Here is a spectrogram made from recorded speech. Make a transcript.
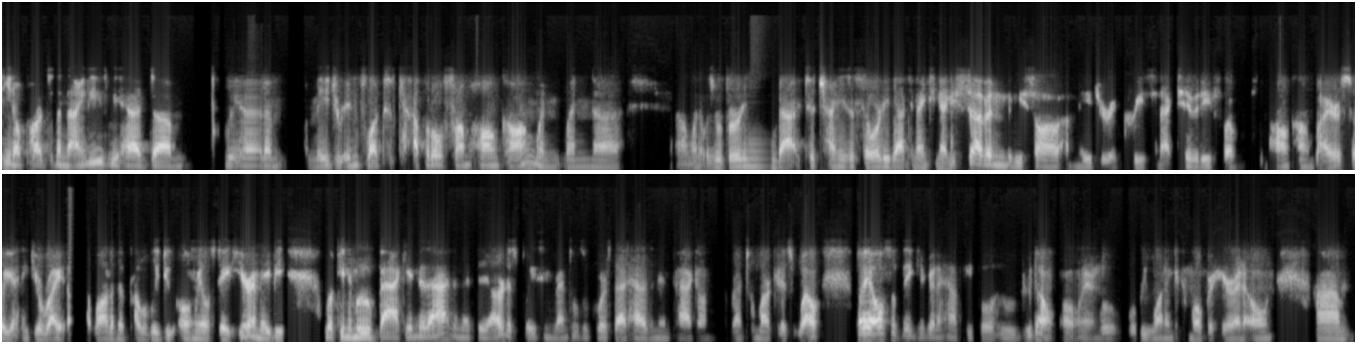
you know parts of the 90s, we had um, we had a, major influx of capital from Hong Kong when when uh, uh, when it was reverting back to Chinese authority back in 1997, we saw a major increase in activity from, from Hong Kong buyers. So yeah, I think you're right. A lot of them probably do own real estate here and maybe looking to move back into that. And if they are displacing rentals, of course, that has an impact on the rental market as well. But I also think you're going to have people who, who don't own and will, will be wanting to come over here and own. Um,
